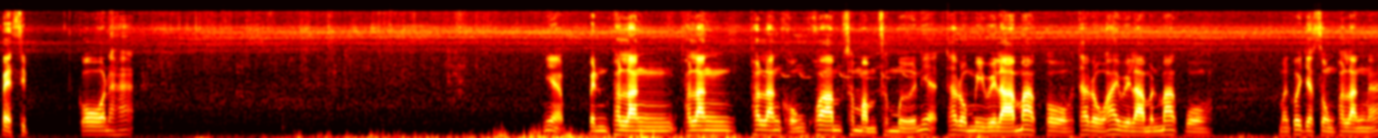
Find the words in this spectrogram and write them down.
แปดสิบกอนะฮะ เนี่ยเป็นพลังพลังพลังของความสม่ำเสมอเนี่ย ถ้าเรามีเวลามากพอ ถ้าเราให้เวลามันมากพอ มันก็จะทรงพลังนะ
